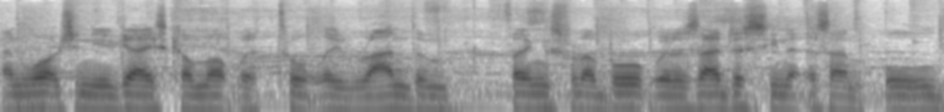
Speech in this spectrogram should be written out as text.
And watching you guys come up with totally random things for a boat, whereas I just seen it as an old,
